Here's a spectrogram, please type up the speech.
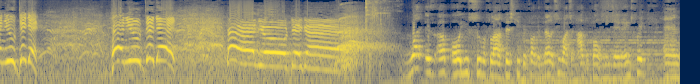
Can you dig it? Can you dig it? Can you dig it? What is up, all you superfly fish keeping fucking funkadelics? You watching Aqua Funk with me, Jay the Freak, and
